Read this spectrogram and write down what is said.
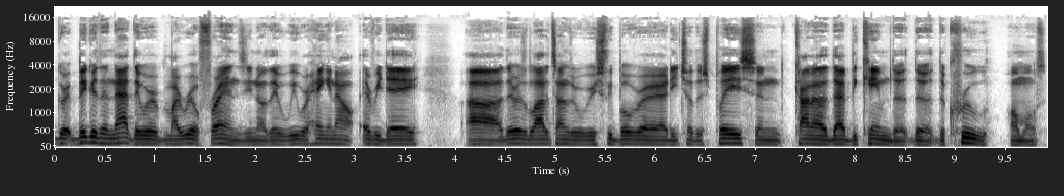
gr- bigger than that, they were my real friends. You know, they we were hanging out every day. Uh, there was a lot of times where we would sleep over at each other's place, and kind of that became the, the the crew almost.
